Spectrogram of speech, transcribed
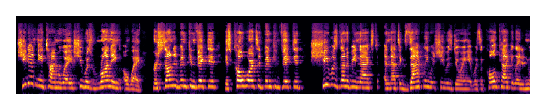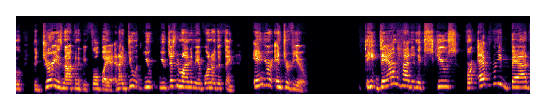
She didn't need time away. She was running away. Her son had been convicted. His cohorts had been convicted. She was going to be next. And that's exactly what she was doing. It was a cold, calculated move. The jury is not going to be fooled by it. And I do, you, you just reminded me of one other thing. In your interview, he, Dan had an excuse for every bad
